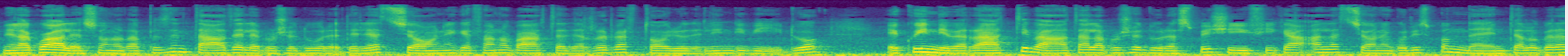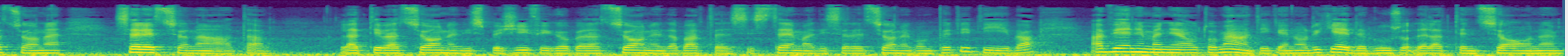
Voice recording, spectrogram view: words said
nella quale sono rappresentate le procedure delle azioni che fanno parte del repertorio dell'individuo e quindi verrà attivata la procedura specifica all'azione corrispondente all'operazione selezionata. L'attivazione di specifiche operazioni da parte del sistema di selezione competitiva avviene in maniera automatica e non richiede l'uso dell'attenzione.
